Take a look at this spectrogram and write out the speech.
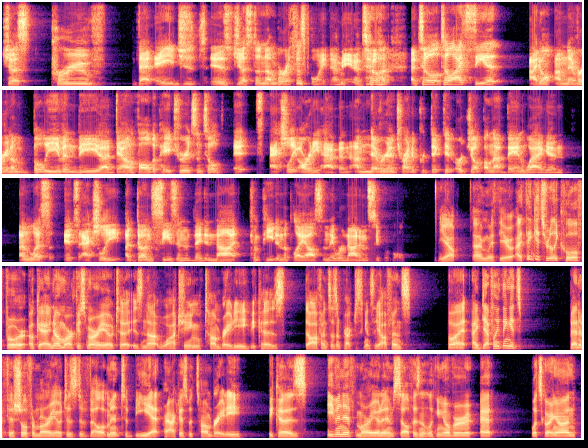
just prove that age is, is just a number at this point. I mean, until until until I see it, I don't. I'm never gonna believe in the uh, downfall of the Patriots until it's actually already happened. I'm never gonna try to predict it or jump on that bandwagon unless it's actually a done season. They did not compete in the playoffs and they were not in the Super Bowl. Yeah, I'm with you. I think it's really cool for okay, I know Marcus Mariota is not watching Tom Brady because the offense doesn't practice against the offense. But I definitely think it's beneficial for Mariota's development to be at practice with Tom Brady because even if Mariota himself isn't looking over at what's going on,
